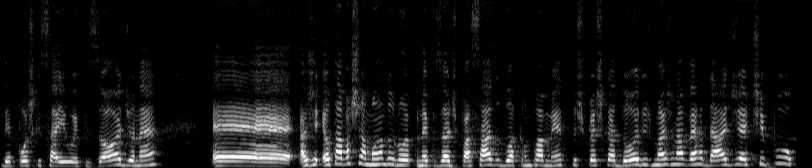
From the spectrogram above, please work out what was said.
Depois que saiu o episódio, né? É, eu tava chamando no, no, episódio passado do acampamento dos pescadores, mas na verdade é tipo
